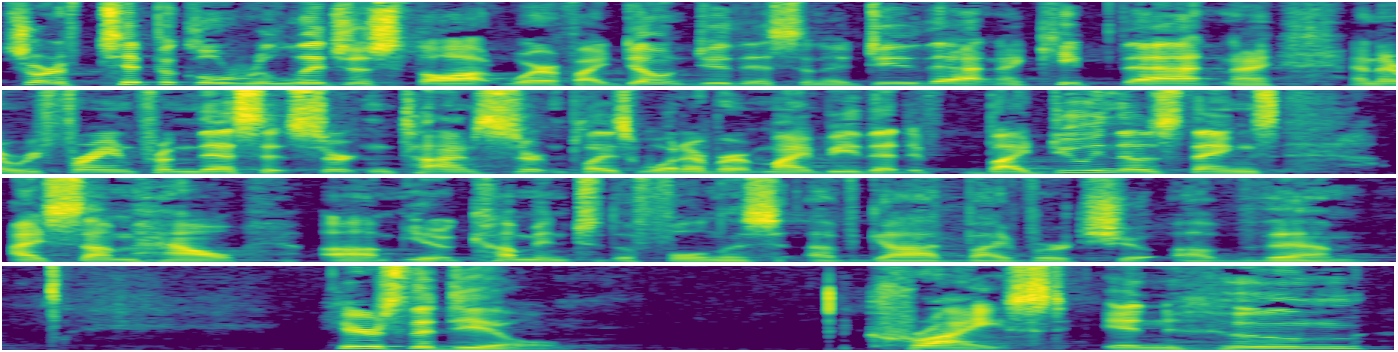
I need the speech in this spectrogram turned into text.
sort of typical religious thought where if I don't do this and I do that and I keep that and I, and I refrain from this at certain times, certain place, whatever it might be, that if by doing those things, I somehow um, you know, come into the fullness of God by virtue of them. Here's the deal Christ, in whom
